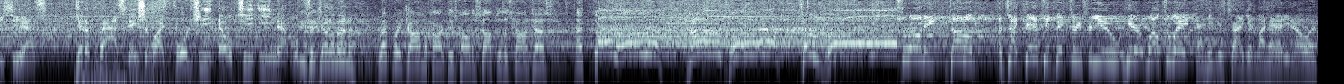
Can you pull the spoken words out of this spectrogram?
PCS. Get a fast nationwide 4G LTE E network. Ladies and gentlemen, referee John McCarthy's called a stop to this contest at Donald Cowboy Cerrone. Cerrone, Donald, a gigantic victory for you here at welterweight. And he just trying to get in my head, you know. And,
